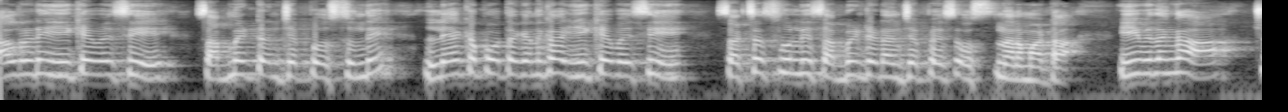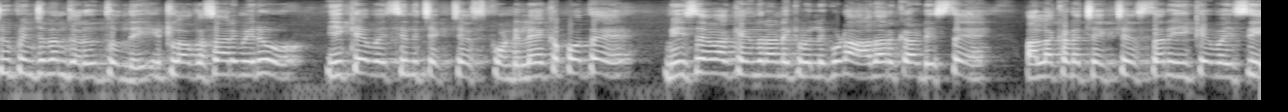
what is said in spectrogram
ఆల్రెడీ ఈకేవైసీ సబ్మిట్ అని చెప్పి వస్తుంది. లేకపోతే కనుక ఈకేవైసీ సక్సెస్ఫుల్లీ సబ్మిటెడ్ అని చెప్పేసి వస్తుందన్నమాట. ఈ విధంగా చూపించడం జరుగుతుంది. ఇట్లా ఒకసారి మీరు ఈకేవైసీని చెక్ చేసుకోండి. లేకపోతే మీ సేవా కేంద్రానికి వెళ్ళి కూడా ఆధార్ కార్డు ఇస్తే వాళ్ళు అక్కడ చెక్ చేస్తారు ఈకేవైసీ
